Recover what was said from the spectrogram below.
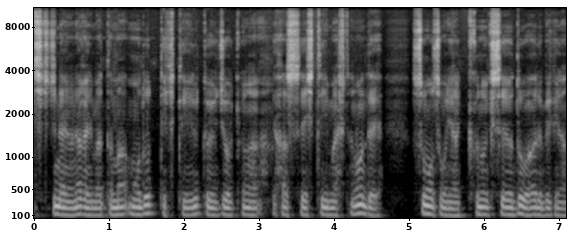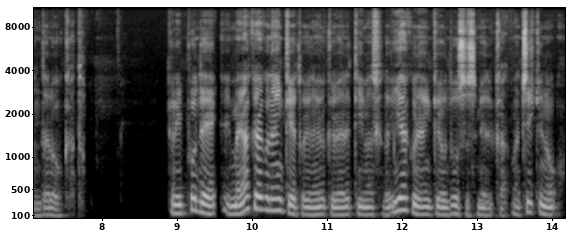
敷地内の中にまた戻ってきているという状況が発生していましたので、そもそも薬局の規制はどうあるべきなんだろうかと。一方で、まあ、薬薬連携というのはよく言われていますけど、医薬連携をどう進めるか、まあ、地域の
